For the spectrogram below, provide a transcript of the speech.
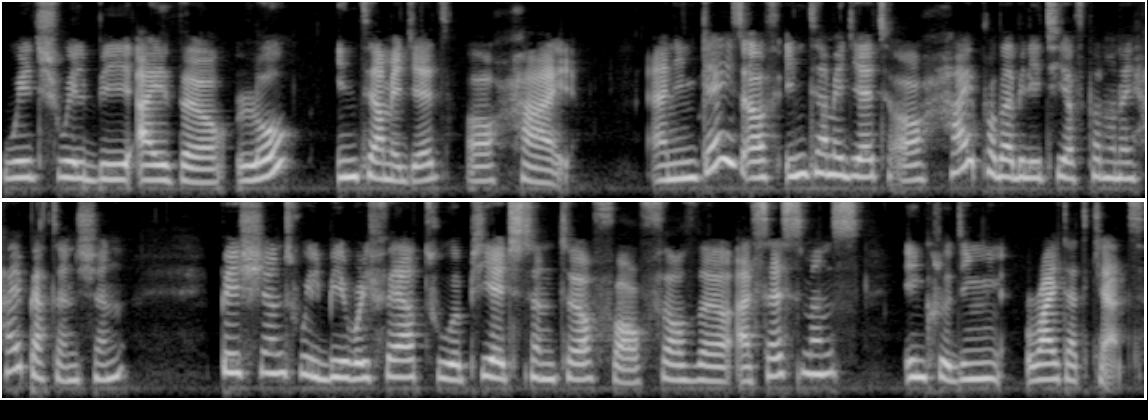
which will be either low, intermediate, or high. And in case of intermediate or high probability of pulmonary hypertension, Patients will be referred to a PH center for further assessments, including right heart cath.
